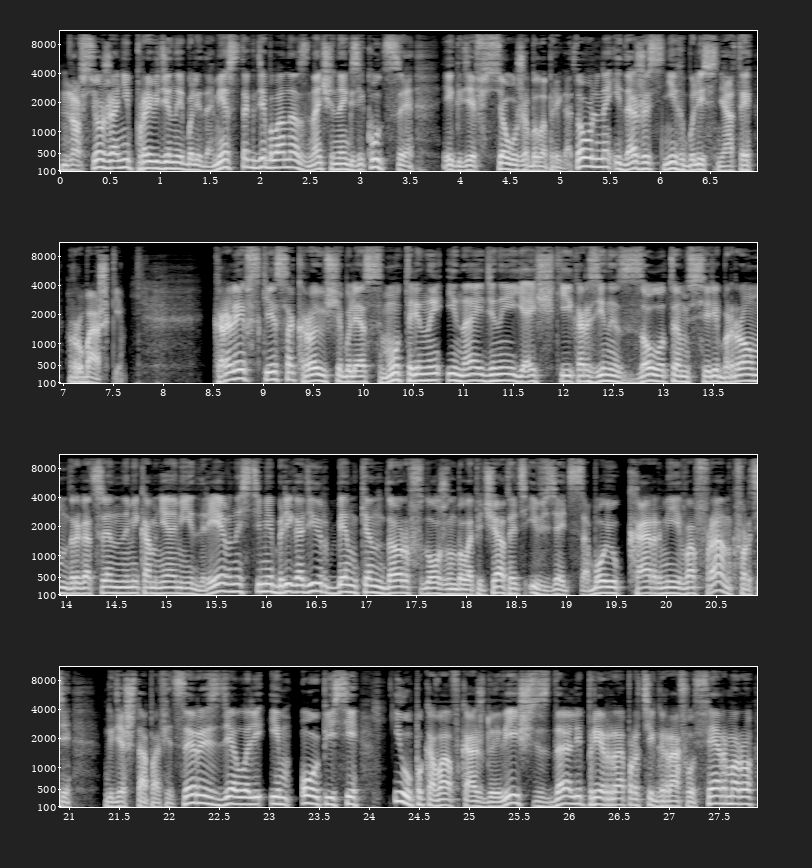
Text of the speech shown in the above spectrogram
но все же они проведены были до места, где была назначена экзекуция, и где все уже было приготовлено, и даже с них были сняты рубашки. Королевские сокровища были осмотрены и найдены ящики и корзины с золотом, серебром, драгоценными камнями и древностями бригадир Бенкендорф должен был опечатать и взять с собою к армии во Франкфурте, где штаб-офицеры сделали им описи и, упаковав каждую вещь, сдали при рапорте графу Фермеру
